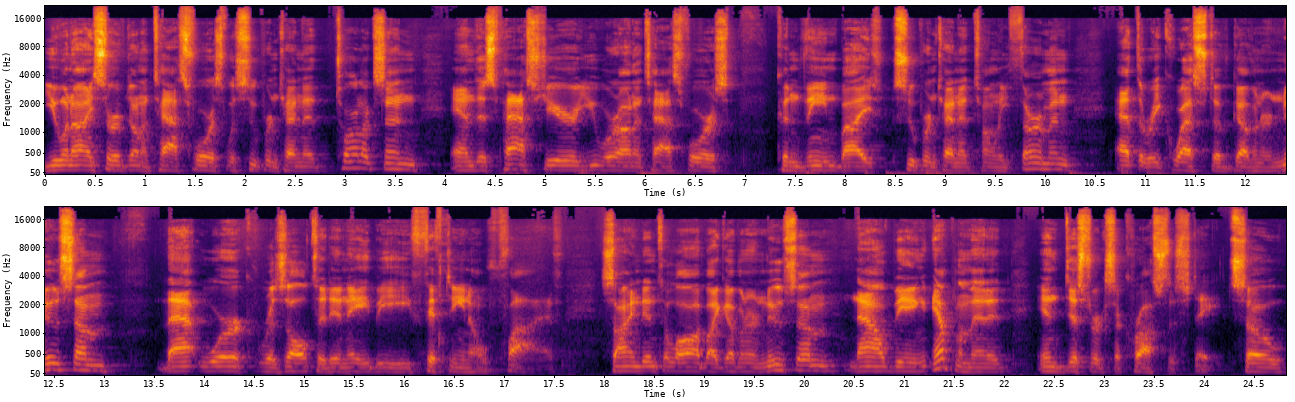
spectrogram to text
You and I served on a task force with Superintendent Torlakson, and this past year you were on a task force convened by Superintendent Tony Thurmond at the request of Governor Newsom. That work resulted in AB 1505, signed into law by Governor Newsom, now being implemented in districts across the state. So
